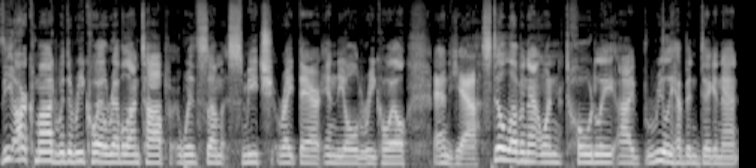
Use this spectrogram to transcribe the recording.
The Arc mod with the Recoil Rebel on top with some Smeach right there in the old recoil. And yeah, still loving that one totally. I really have been digging that.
